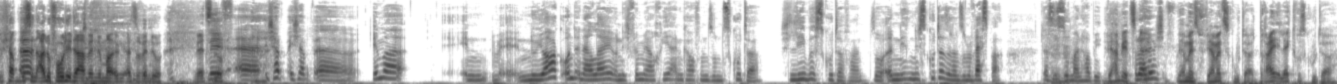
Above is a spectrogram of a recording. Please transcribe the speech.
ich habe ein bisschen Alufolie da, wenn du mal irgend, also wenn du jetzt Nee, nur äh, ich habe ich hab, äh, immer in, in New York und in LA und ich will mir auch hier einkaufen, so einen Scooter. Ich liebe Scooter fahren. So, äh, nicht, nicht Scooter, sondern so eine Vespa. Das ist so mein Hobby. Wir haben jetzt, äh, hab ich- wir haben jetzt, wir haben jetzt Scooter, drei Elektroscooter.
